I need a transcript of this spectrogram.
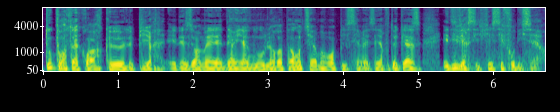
Tout porte à croire que le pire est désormais derrière nous. L'Europe a entièrement rempli ses réserves de gaz et diversifié ses fournisseurs.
